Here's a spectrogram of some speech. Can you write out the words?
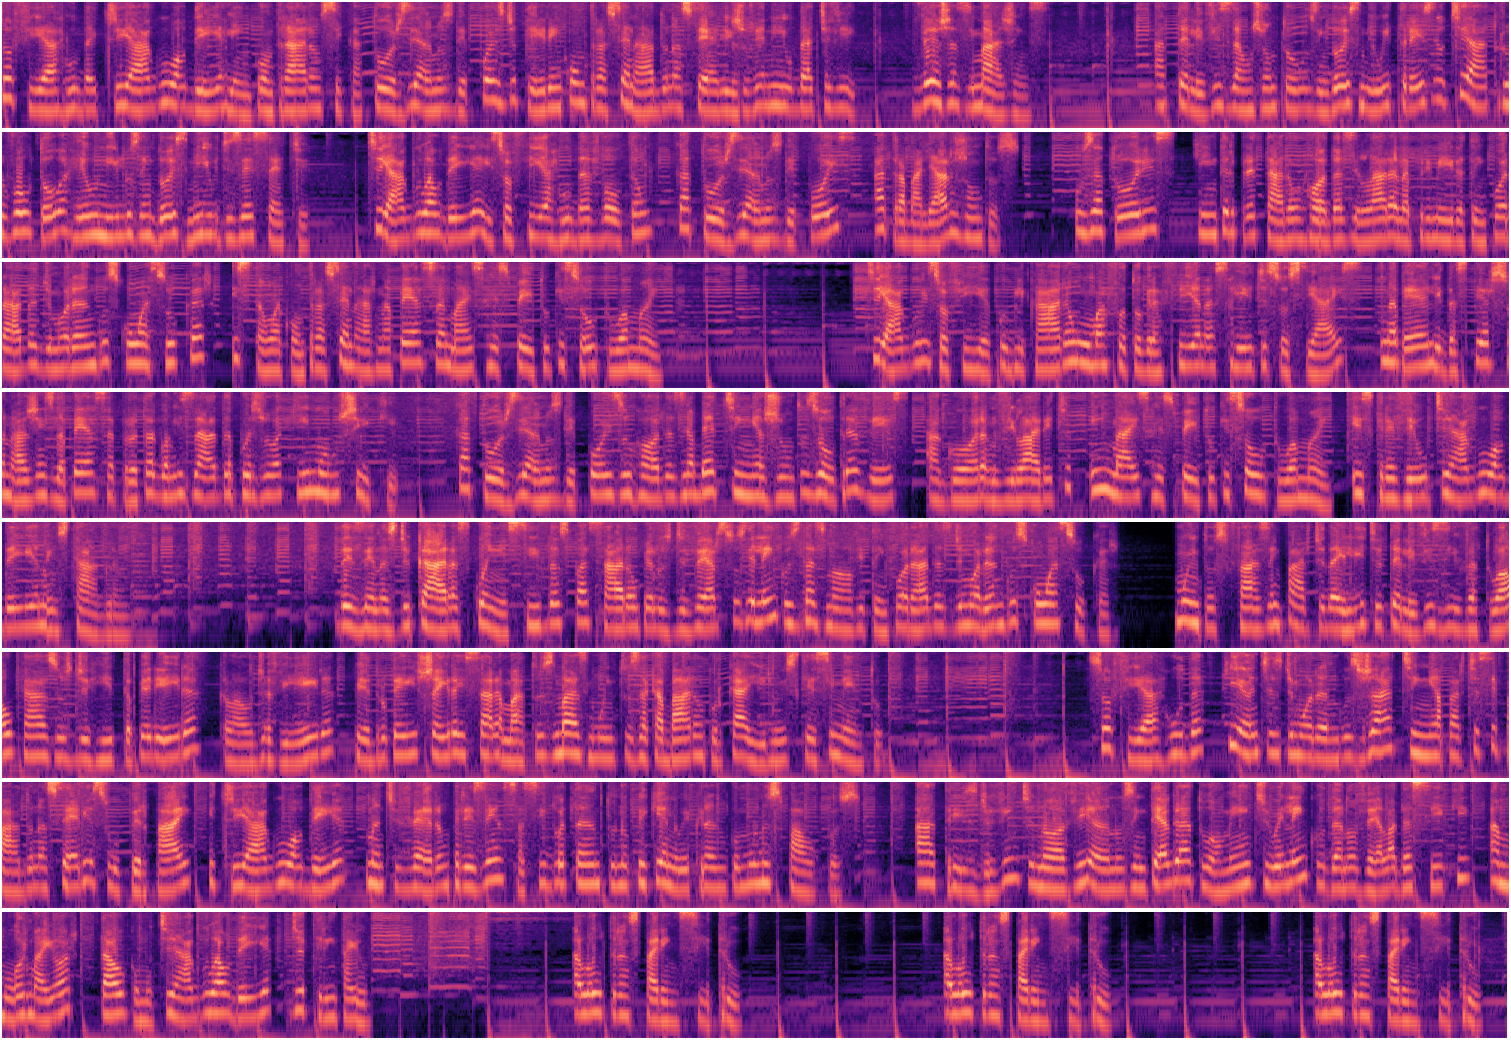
Sofia Arruda e Tiago Aldeia reencontraram-se 14 anos depois de terem contracenado na série juvenil da TV. Veja as imagens. A televisão juntou-os em 2003 e o teatro voltou a reuni-los em 2017. Tiago Aldeia e Sofia Arruda voltam, 14 anos depois, a trabalhar juntos. Os atores, que interpretaram Rodas e Lara na primeira temporada de Morangos com Açúcar, estão a contracenar na peça Mais Respeito que Sou Tua Mãe. Tiago e Sofia publicaram uma fotografia nas redes sociais, na pele das personagens da peça protagonizada por Joaquim Monchique. 14 anos depois o Rodas e a Betinha juntos outra vez, agora no Vilaret, em Mais Respeito que Sou Tua Mãe, escreveu Tiago Aldeia no Instagram. Dezenas de caras conhecidas passaram pelos diversos elencos das nove temporadas de Morangos com Açúcar. Muitos fazem parte da elite televisiva atual casos de Rita Pereira, Cláudia Vieira, Pedro Teixeira e Sara Matos mas muitos acabaram por cair no esquecimento. Sofia Arruda, que antes de Morangos já tinha participado na série Super Pai, e Tiago Aldeia, mantiveram presença assídua tanto no pequeno ecrã como nos palcos. A atriz de 29 anos integra atualmente o elenco da novela da SIC, Amor Maior, tal como Tiago Aldeia, de 31. Alô Transparency True. Alô Transparency True. Alô Transparency True.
